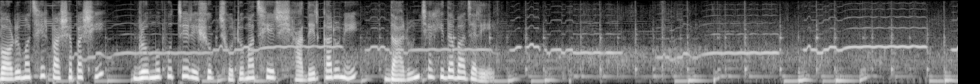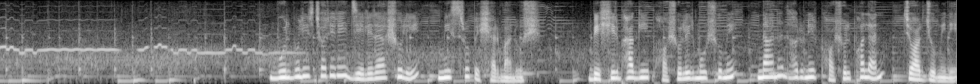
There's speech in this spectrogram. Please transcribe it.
বড় মাছের পাশাপাশি ব্রহ্মপুত্রের এসব ছোট মাছের স্বাদের কারণে দারুণ চাহিদা বাজারে। বুলবুলির চরের এই জেলেরা আসলে মিশ্র পেশার মানুষ। বেশিরভাগই ফসলের মৌসুমে নানা ধরনের ফসল ফলান চর জমিনে,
